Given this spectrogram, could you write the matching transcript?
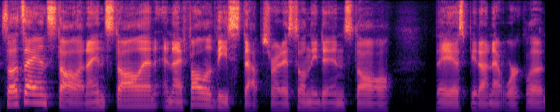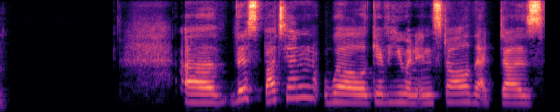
So let's say I install it. I install it and I follow these steps, right? I still need to install the ASP.NET workload. Uh, this button will give you an install that does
